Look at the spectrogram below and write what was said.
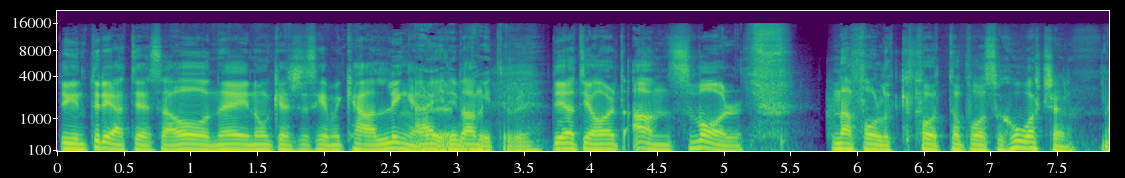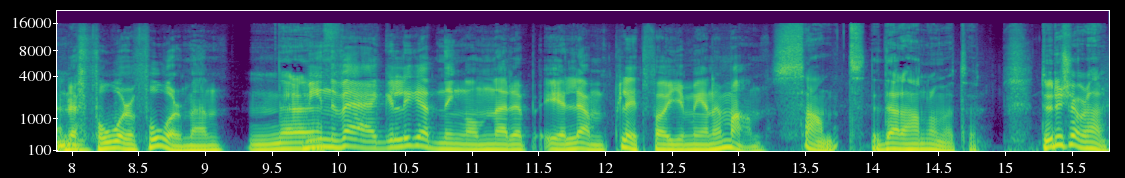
Det är ju inte det att jag är såhär, åh nej, någon kanske ser mig kallingar. Nej, det är utan skit det. det är att jag har ett ansvar när folk får ta på sig shortsen. Eller får och får, men Mm, det min vägledning om när det är lämpligt för gemene man. sant. Det är där det handlar om. Vet du. du, nu kör vi det här.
